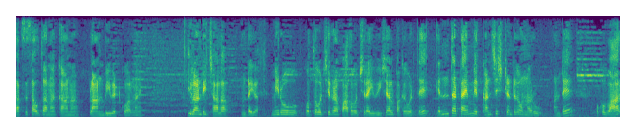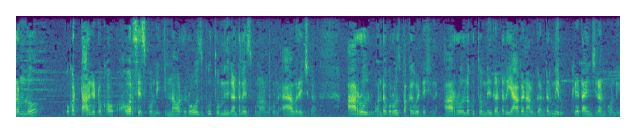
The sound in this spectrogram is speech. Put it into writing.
సక్సెస్ అవుతానా కానా ప్లాన్ బి పెట్టుకోవాలనా? ఇలాంటివి చాలా ఉంటాయి కదా. మీరు కొత్తగా వచ్చిర్రా పాతగా వచ్చిరా ఈ విషయాలు పక్కకు పెడితే ఎంత టైం మీరు కన్సిస్టెంట్గా ఉన్నారు? అంటే ఒక వారంలో ఒక టార్గెట్ ఒక అవర్స్ వేసుకోండి. ఇన్ అవర్ రోజుకు తొమ్మిది గంటలు వేసుకున్నాను అనుకోండి యావరేజ్గా ఆరు రోజులు అంటే ఒక రోజు పక్కకు పెట్టేసింది. ఆరు రోజులకు తొమ్మిది గంటలు యాభై నాలుగు గంటలు మీరు కేటాయించారు అనుకోండి.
